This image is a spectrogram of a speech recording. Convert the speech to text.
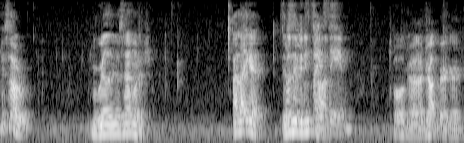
It's a really good sandwich. I like it. It doesn't even need sauce. Oh god, I dropped burger.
